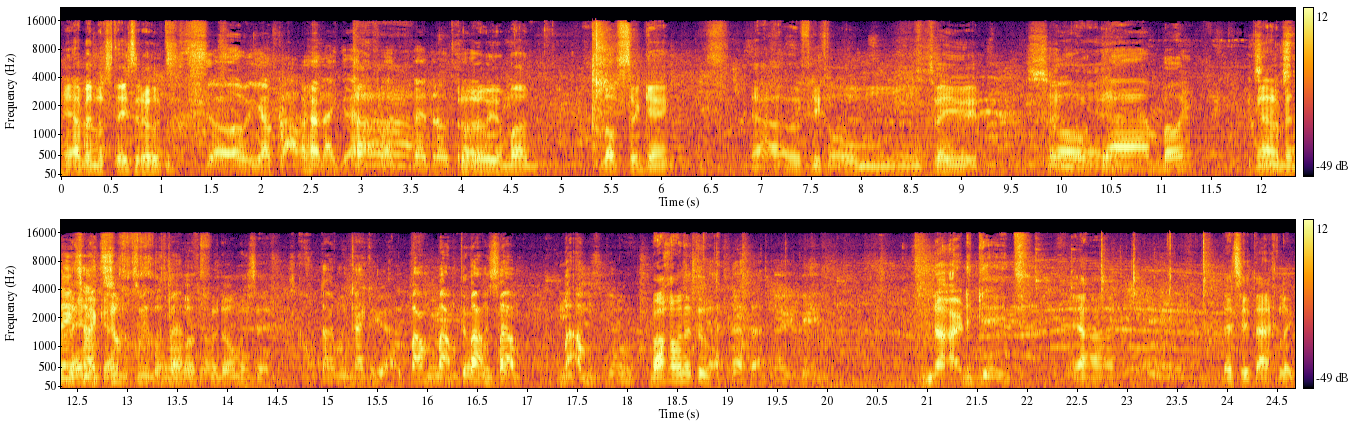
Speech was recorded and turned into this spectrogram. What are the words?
En jij bent nog steeds rood. Zo, jouw camera lijkt echt wat net rood. Rode man. Lobster gang. Ja, we vliegen om twee uur. Zo, En, eh, damn boy. Ik zie Ja, nog steeds uit lelijk alsof ik 20 ben. Wat verdomme zeg. Goed daar moet je kijken. Bam, bam, bam, bam. Bam. Waar gaan we naartoe? Naar de gate. Ja, that's it eigenlijk.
